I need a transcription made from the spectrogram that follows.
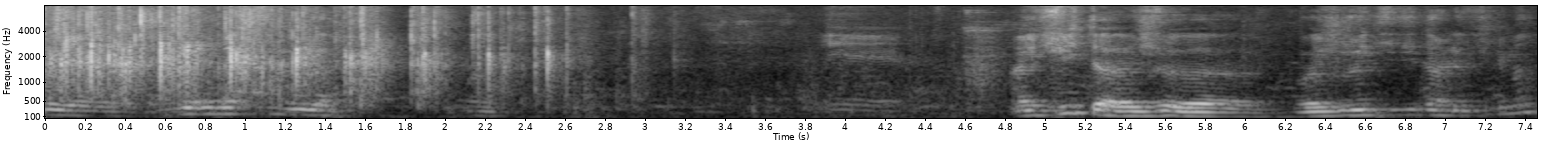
je, je remercie Lula. Voilà. Ensuite, euh, je, euh, je l'ai dit dans le film,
